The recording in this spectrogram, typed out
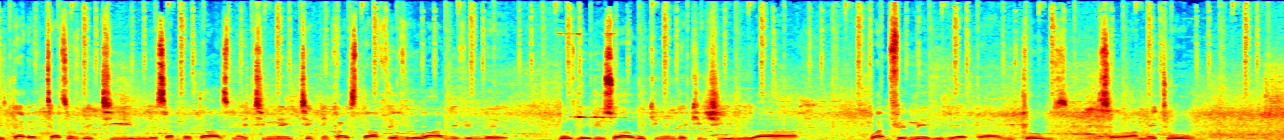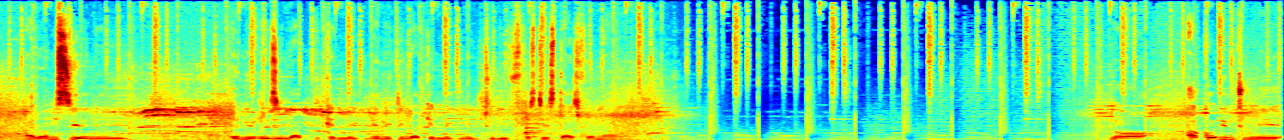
the directors of the team, the supporters, my teammate, technical staff, everyone, even the those ladies who are working in the kitchen, we are one family there, we close. So I'm at home. I don't see any any reason that can make anything that can make me to leave Free Stars for now. No, according to me,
